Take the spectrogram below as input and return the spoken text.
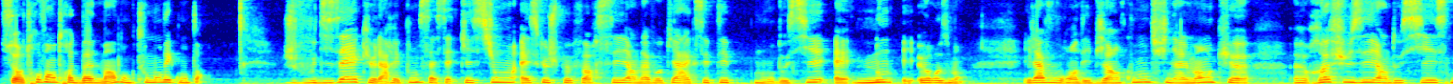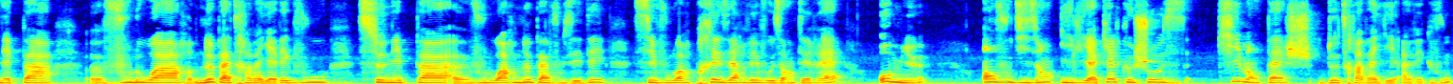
se retrouve entre de bonnes mains, donc tout le monde est content. Je vous disais que la réponse à cette question, est-ce que je peux forcer un avocat à accepter mon dossier, est non et heureusement. Et là, vous vous rendez bien compte finalement que euh, refuser un dossier, ce n'est pas euh, vouloir ne pas travailler avec vous, ce n'est pas vouloir ne pas vous aider, c'est vouloir préserver vos intérêts au mieux en vous disant il y a quelque chose qui m'empêche de travailler avec vous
